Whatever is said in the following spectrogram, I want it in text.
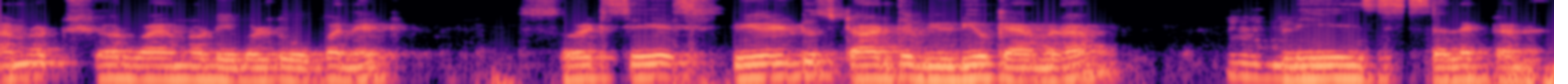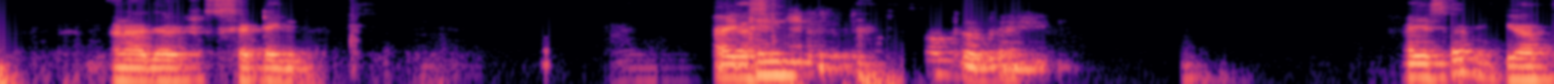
I'm not sure why I'm not able to open it so it says failed to start the video camera Mhm. please select an, another setting I Yes. think, okay, okay. Yes sir you have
